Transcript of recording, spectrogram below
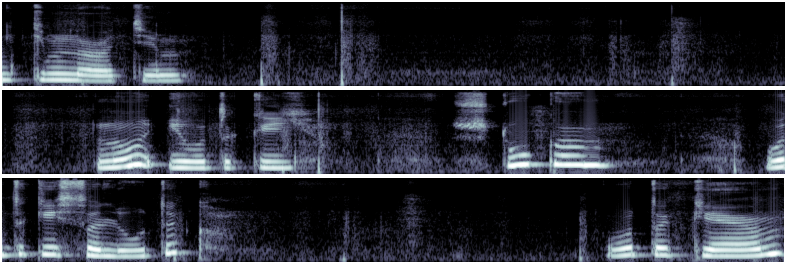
У кімнаті. Ну і отакий штука. Отакий салютик. Отаке.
